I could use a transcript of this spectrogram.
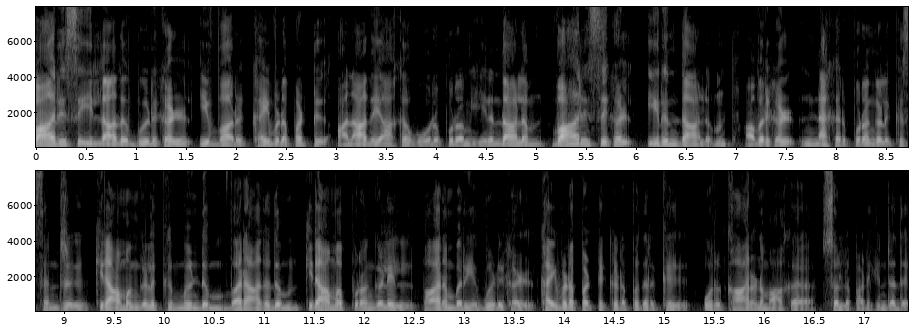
வாரிசு இல்லாத வீடுகள் இவ்வாறு கைவிடப்பட்டு அனாதையாக ஒருபுறம் இருந்தாலும் வாரிசுகள் இருந்தாலும் அவர்கள் நகர்ப்புறங்களுக்கு சென்று கிராமங்களுக்கு மீண்டும் வராததும் கிராமப்புறங்களில் பாரம்பரிய வீடுகள் கைவிடப்பட்டு கிடப்பதற்கு ஒரு காரணமாக சொல்லப்படுகின்றது.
